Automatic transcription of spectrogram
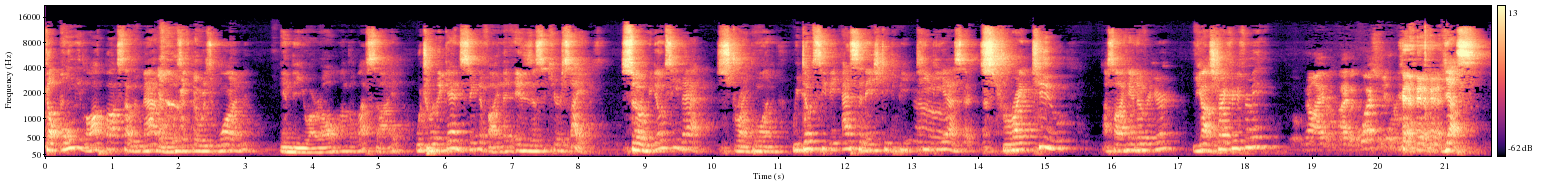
The only lockbox that would matter was if there was one in the URL on the left side, which would again signify that it is a secure site. So we don't see that, strike one. We don't see the S in HTTPS, oh, strike two. I saw a hand over here. You got strike three for me? No, I have, I have a question. Yes.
